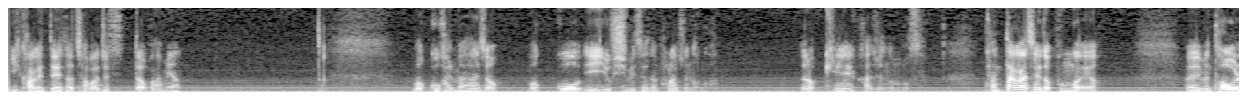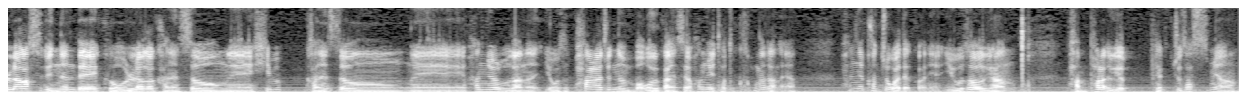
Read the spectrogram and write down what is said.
이 가격대에서 잡아줄 수 있다고 하면 먹고 갈만하죠. 먹고 이 61선을 팔아주는 거. 이렇게 가주는 모습. 단타 가능성이 높은 거예요. 왜냐면 더 올라갈 수도 있는데 그 올라갈 가능성의 힘 가능성의 확률보다는 여기서 팔아주는 먹을 가능성의 확률이 더 큰 거잖아요. 확률 큰 쪽가 될 거 아니야. 여기서 그냥 반 팔아 이게 100주 샀으면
